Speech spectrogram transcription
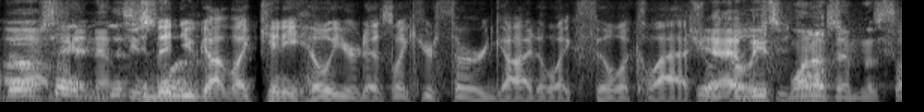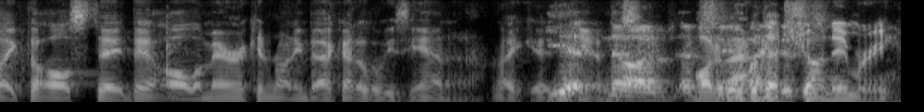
um, I'm saying, and, and then you got like Kenny Hilliard as like your third guy to like fill a clash. Yeah, like, at oh, least one awesome. of them was like the all state, the all American running back out of Louisiana. Like, it, yeah, you know, no, I'm, I'm saying, like, but that's John is, Emery.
